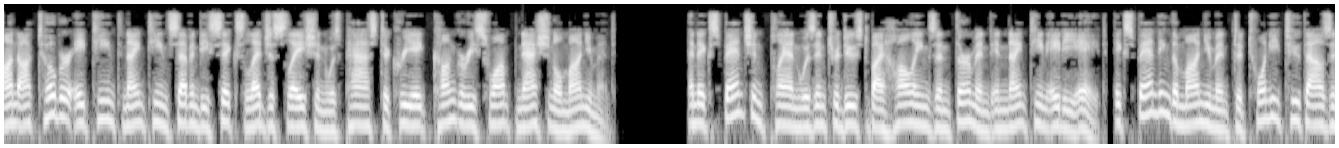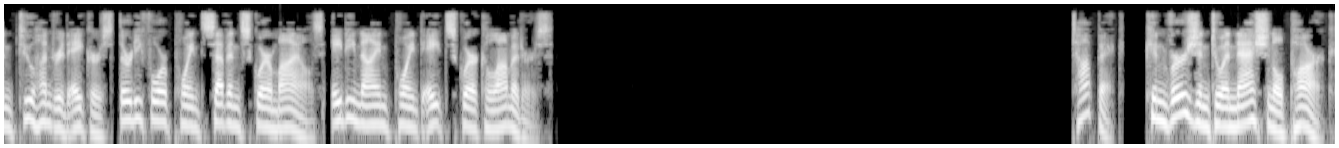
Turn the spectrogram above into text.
On October 18, 1976 legislation was passed to create Congaree Swamp National Monument. An expansion plan was introduced by Hollings and Thurmond in 1988, expanding the monument to 22,200 acres (34.7 square miles, 89.8 square kilometers). Conversion to a national park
